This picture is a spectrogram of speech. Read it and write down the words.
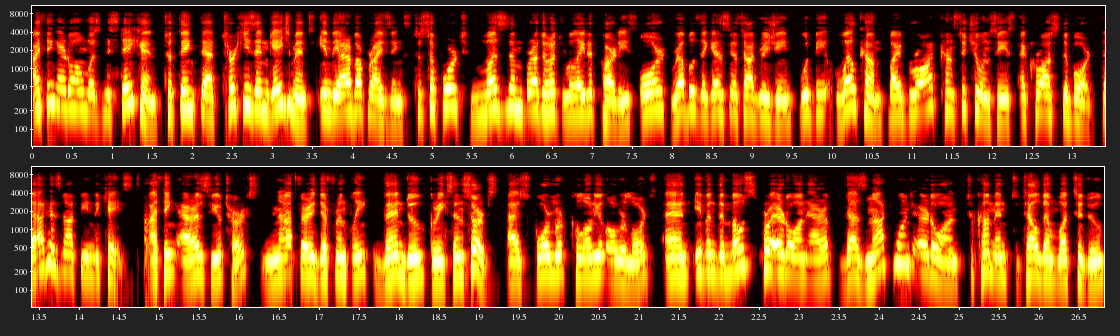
I think Erdogan was mistaken to think that Turkey's engagement in the Arab uprisings to support Muslim Brotherhood related parties or rebels against the Assad regime would be welcomed by broad constituencies across the board. That has not been the case. I think Arabs view Turks not very differently than do Greeks and Serbs as former colonial overlords. And even the most pro Erdogan Arab does not want Erdogan to come and to tell them what to do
